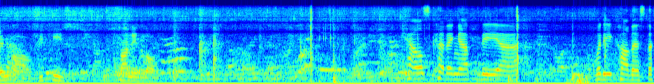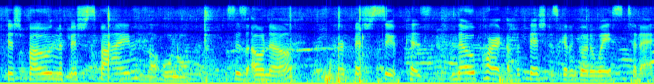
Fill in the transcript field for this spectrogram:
Uh, Vicky's son-in-law. Cal's cutting up the, uh, what do you call this? The fish bone, the fish spine. This is Ono. This is Ono for fish soup because no part of the fish is going to go to waste today.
